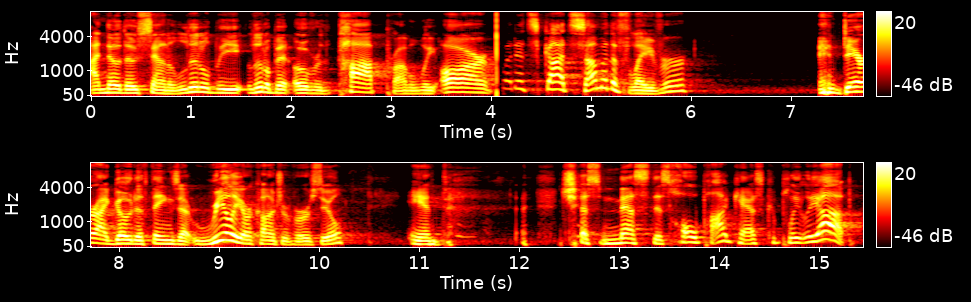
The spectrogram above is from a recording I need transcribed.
I know those sound a little bit, little bit over the top, probably are, but it's got some of the flavor. And dare I go to things that really are controversial and just mess this whole podcast completely up.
